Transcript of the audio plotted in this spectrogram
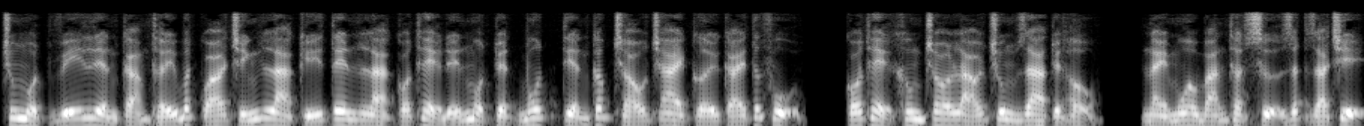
Trung một vĩ liền cảm thấy bất quá chính là ký tên là có thể đến một tuyệt bút tiền cấp cháu trai cưới cái tức phụ, có thể không cho lão trung gia tuyệt hậu, này mua bán thật sự rất giá trị.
